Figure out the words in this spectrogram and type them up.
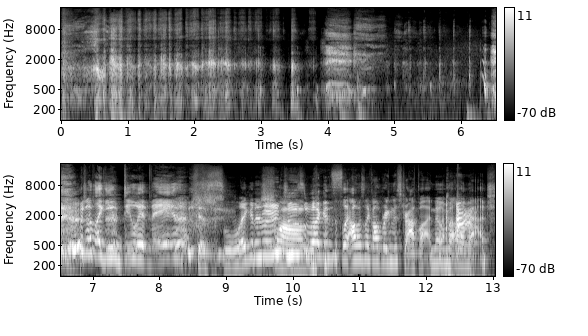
which i'm like you do it babe just sligging a just swab. fucking sli- I was like, I'll bring the strap on. No, I'll match.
